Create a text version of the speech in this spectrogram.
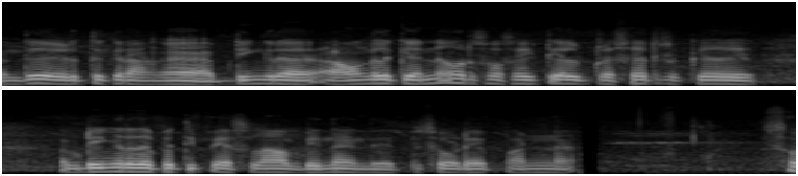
வந்து எடுத்துக்கிறாங்க அப்படிங்கிற அவங்களுக்கு என்ன ஒரு சொசைட்டியல் ப்ரெஷர் இருக்குது அப்படிங்கிறத பற்றி பேசலாம் அப்படின்னு தான் இந்த எபிசோடே பண்ணேன். ஸோ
